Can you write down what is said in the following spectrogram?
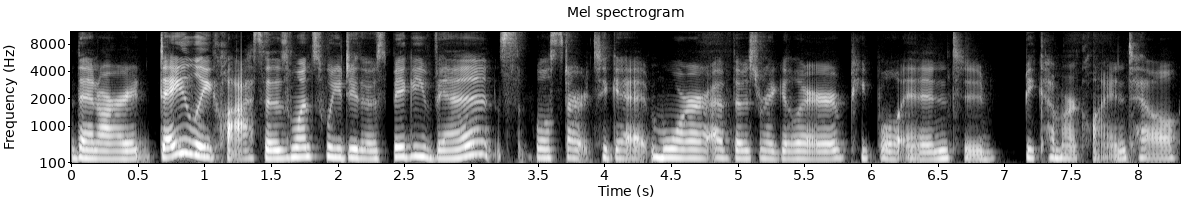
than our daily classes. Once we do those big events, we'll start to get more of those regular people in to become our clientele.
